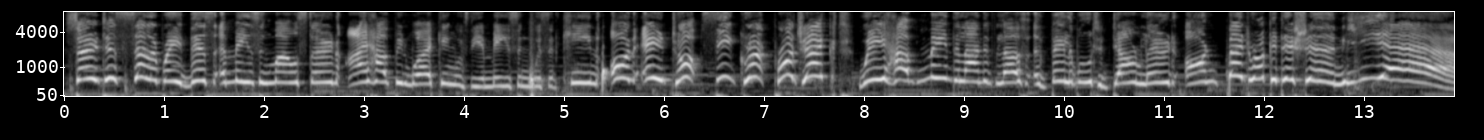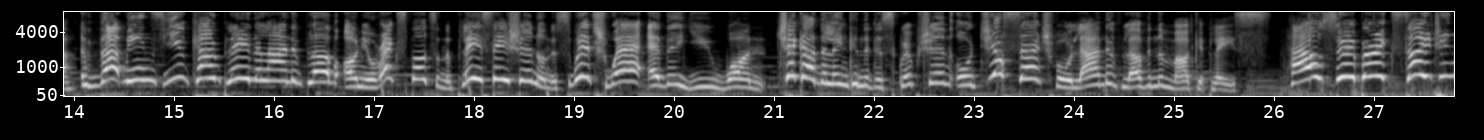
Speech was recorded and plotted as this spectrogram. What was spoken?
So, to celebrate this amazing milestone, I have been working with the amazing Wizard Keen on a top secret project. Love available to download on Bedrock Edition. Yeah! That means you can play the Land of Love on your Xbox, on the PlayStation, on the Switch, wherever you want. Check out the link in the description or just search for Land of Love in the marketplace. How super exciting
